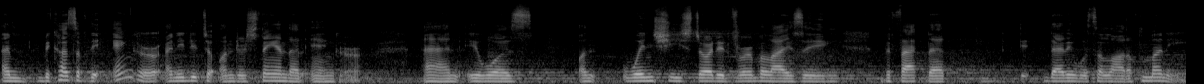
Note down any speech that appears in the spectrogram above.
and because of the anger, I needed to understand that anger. And it was on, when she started verbalizing the fact that it, that it was a lot of money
